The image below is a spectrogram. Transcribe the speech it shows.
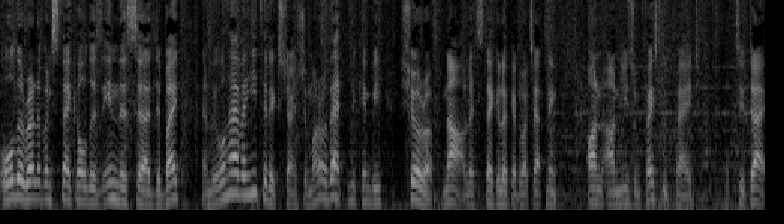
all the relevant stakeholders in this uh, debate, and we will have a heated exchange tomorrow. That we can be sure of. Now, let's take a look at what's happening on our Newsroom Facebook page today.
